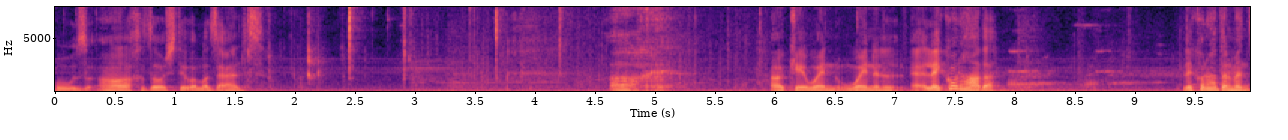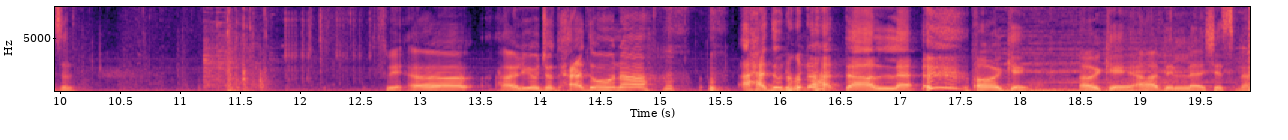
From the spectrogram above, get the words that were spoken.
وز... أخ زوجتي والله زعلت. أخ. أوكي وين وين ال... ليكون هذا. ليكون هذا المنزل. في آه هل يوجد حد هنا؟ أحد هنا حتى هلا okay okay هذه شو اسمه؟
